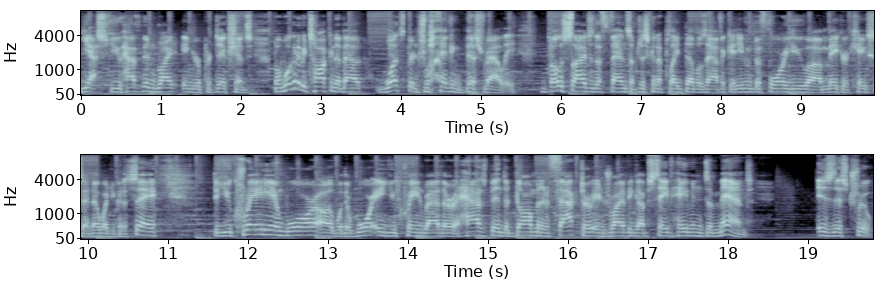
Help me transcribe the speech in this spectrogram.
yes, you have been right in your predictions. But we're going to be talking about what's been driving this rally. Both sides of the fence, I'm just going to play devil's advocate even before you uh, make your case, I know what you're going to say. The Ukrainian war, uh, or the war in Ukraine rather, has been the dominant factor in driving up safe haven demand. Is this true?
